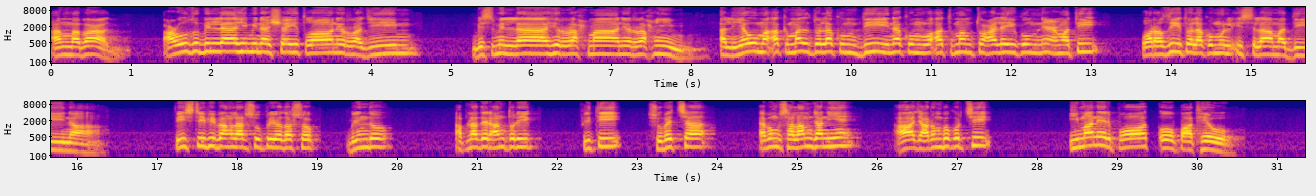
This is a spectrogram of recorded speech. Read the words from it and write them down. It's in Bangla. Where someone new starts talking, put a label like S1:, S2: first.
S1: أما بعد أعوذ بالله من الشيطان الرجيم بسم الله الرحمن الرحيم اليوم أكملت لكم دينكم وأتممت عليكم نعمتي ورضيت لكم الإسلام دينا পিস টিভি বাংলার সুপ্রিয় দর্শক বৃন্দ আপনাদের আন্তরিক প্রীতি শুভেচ্ছা এবং সালাম জানিয়ে আজ আরম্ভ করছি ইমানের পথ ও পাথেও।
